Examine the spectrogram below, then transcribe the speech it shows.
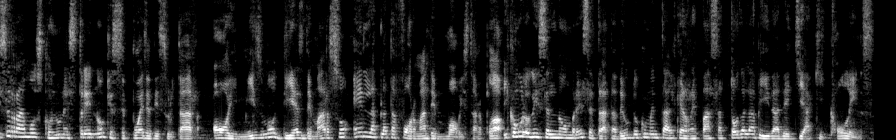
Y cerramos con un estreno que se puede disfrutar hoy mismo, 10 de marzo, en la plataforma de Movistar Plus. Y como lo dice el nombre, se trata de un documental que repasa toda la vida de Jackie Collins,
